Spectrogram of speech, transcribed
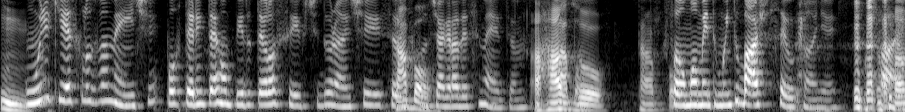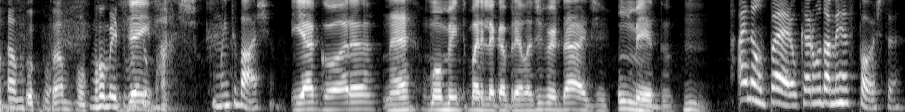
Hum. única e exclusivamente, por ter interrompido Taylor Swift durante seu Tá discurso bom. de agradecimento. Arrasou. Tá bom. Foi um momento muito baixo seu, Kanye. Para. Arrasou, tá bom. Momento Gente. muito baixo. muito baixo. E agora, né, o momento Marília Gabriela de verdade, um medo. Hum. Ai, não, pera, eu quero mudar minha resposta.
